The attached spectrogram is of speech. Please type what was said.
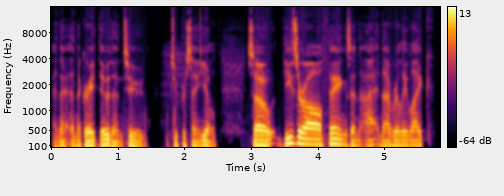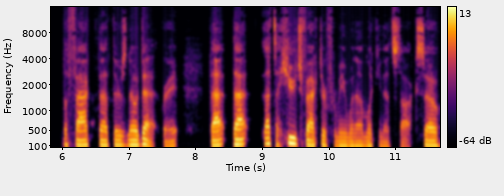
And a, and a great dividend too, 2% yield. So these are all things. And I, and I really like the fact that there's no debt, right? That, that, that's a huge factor for me when I'm looking at stocks. So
